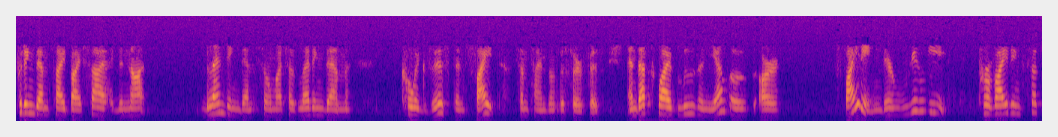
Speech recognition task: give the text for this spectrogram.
putting them side by side and not blending them so much as letting them coexist and fight sometimes on the surface. And that's why blues and yellows are fighting. They're really providing such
